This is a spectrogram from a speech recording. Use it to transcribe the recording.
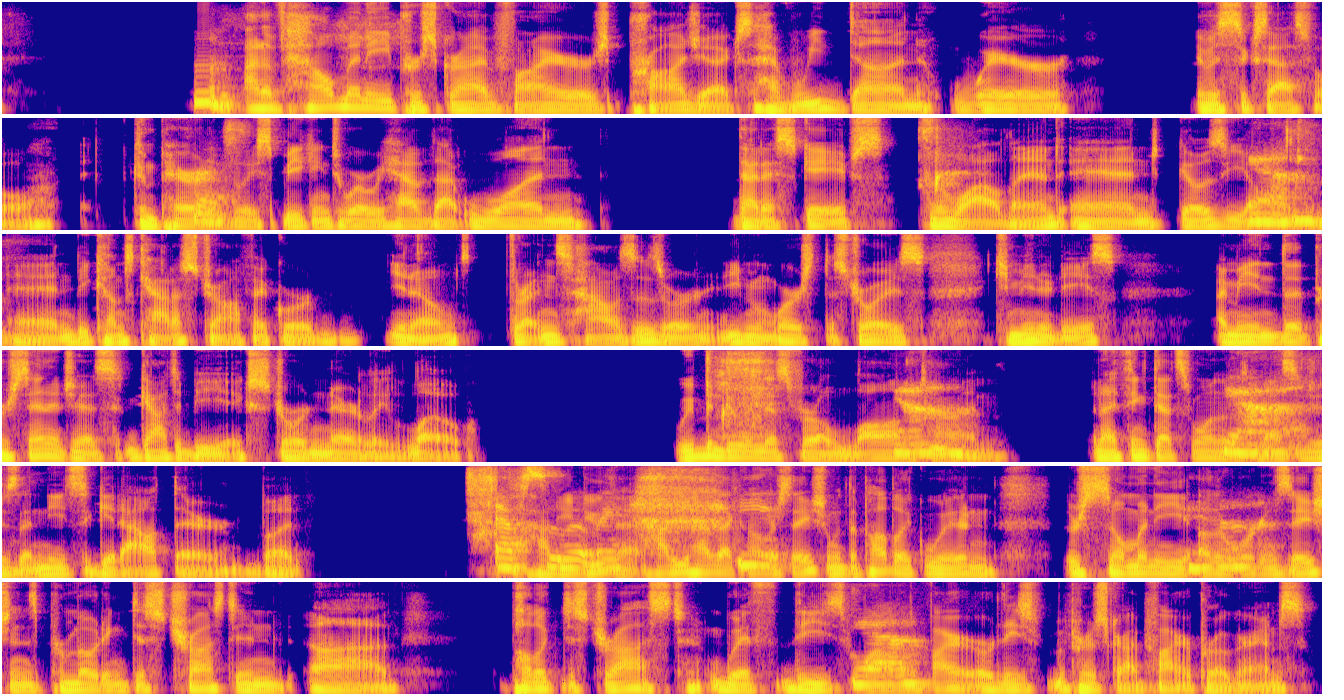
Hmm. Out of how many prescribed fires projects have we done where it was successful, comparatively right. speaking, to where we have that one that escapes the wildland and goes beyond yeah. and becomes catastrophic or, you know, threatens houses or even worse, destroys communities. I mean, the percentage has got to be extraordinarily low. We've been doing this for a long yeah. time. And I think that's one of those yeah. messages that needs to get out there. But Absolutely. How do you do that? How do you have that conversation with the public when there's so many other organizations promoting distrust and uh, public distrust with these wildland or these prescribed fire programs?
